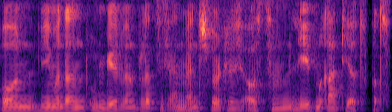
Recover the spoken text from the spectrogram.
und wie man dann umgeht, wenn plötzlich ein Mensch wirklich aus dem Leben radiert wird.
